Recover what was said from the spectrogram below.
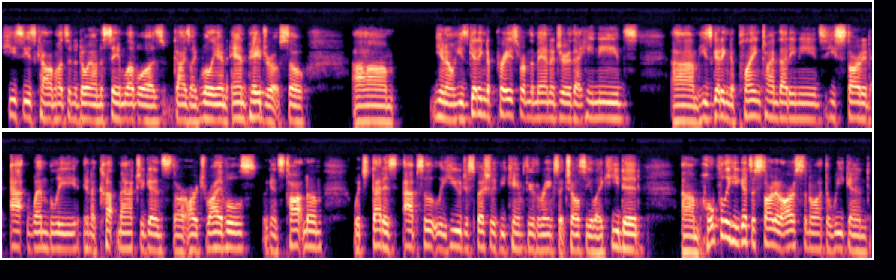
he sees Callum Hudson-Odoi on the same level as guys like Willian and Pedro. So, um, you know, he's getting the praise from the manager that he needs. Um, he's getting the playing time that he needs. He started at Wembley in a cup match against our arch rivals, against Tottenham, which that is absolutely huge, especially if he came through the ranks at Chelsea like he did. Um, hopefully he gets a start at Arsenal at the weekend.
